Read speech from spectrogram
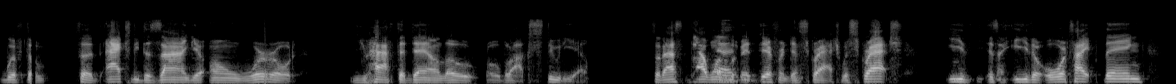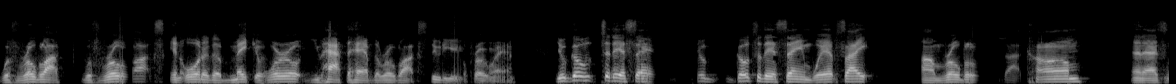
with the to actually design your own world, you have to download Roblox Studio. So that's that one's a little bit different than Scratch. With Scratch, e- it's an either or type thing. With Roblox, with Roblox, in order to make your world, you have to have the Roblox Studio program. You'll go to their same you'll go to their same website, um, Roblox.com, and that's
